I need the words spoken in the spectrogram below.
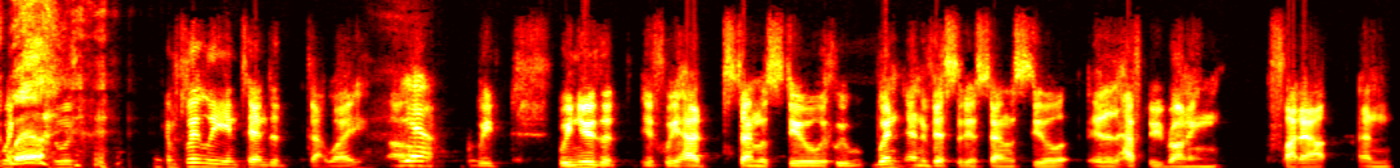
well, it was completely intended that way. Um, yeah. We we knew that if we had stainless steel, if we went and invested in stainless steel, it'd have to be running flat out and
